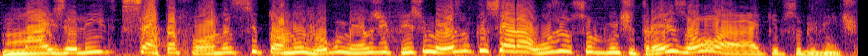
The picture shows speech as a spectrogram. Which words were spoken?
mas ele, de certa forma, se torna um jogo menos difícil, mesmo que o Ceará use o sub-23 ou a, equipe sub-20.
